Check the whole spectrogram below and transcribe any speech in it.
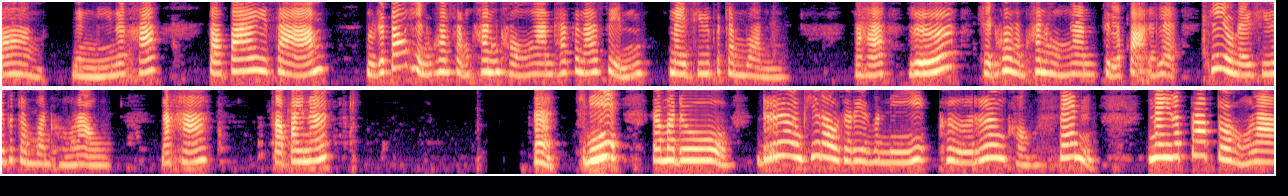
บ้าง อย่างนี้นะคะ ต่อไปสามหนูจะต้องเห็นความสำคัญของงานทัศนศิลป์ ในชีวิตประจำวันนะคะ หรือเห็นความสำคัญของงานศิลปะนั่นแหละ ที่อยู่ในชีวิตประจำวันของเรานะคะ ต่อไปนะอะทีนี้เรามาดูเรื่องที่เราจะเรียนวันนี้คือเรื่องของเส้น ในรอบๆตัวของเรา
